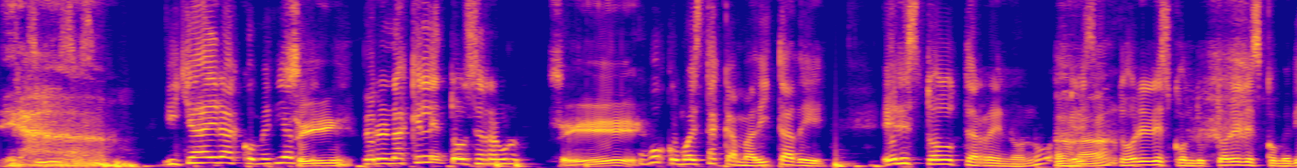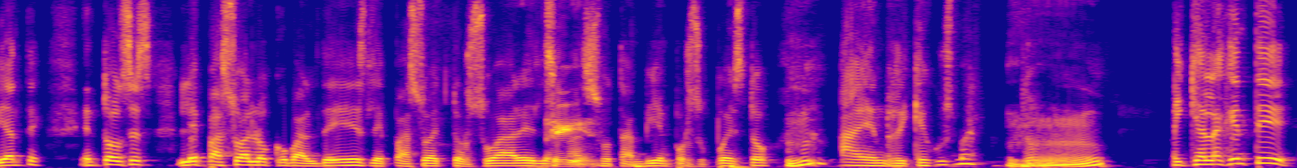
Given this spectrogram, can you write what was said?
Era. Y ya era comediante. Sí. Pero en aquel entonces, Raúl, Sí. hubo como esta camadita de eres todo terreno, ¿no? Ajá. Eres actor, eres conductor, eres comediante. Entonces le pasó a Loco Valdés, le pasó a Héctor Suárez, le Sí. pasó también, por supuesto, a Enrique Guzmán. ¿no? Y que a la gente,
